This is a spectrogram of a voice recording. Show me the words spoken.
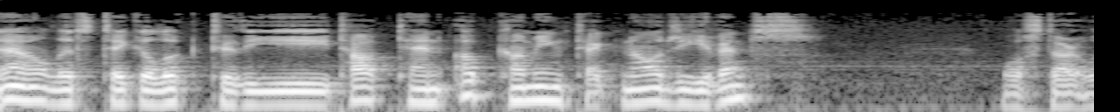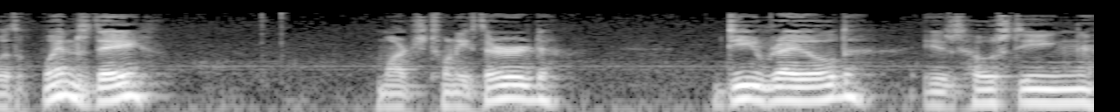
Now let's take a look to the top 10 upcoming technology events. We'll start with Wednesday, March 23rd. Derailed is hosting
